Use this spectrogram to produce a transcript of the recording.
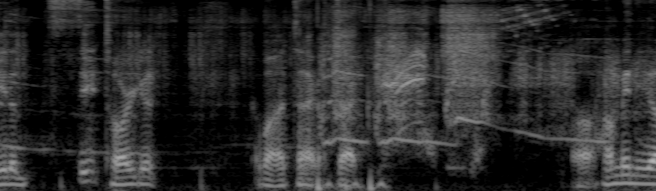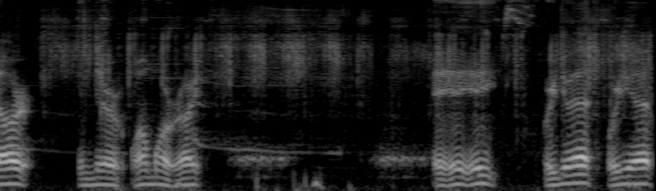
Didn't see target. Come on, attack, attack. Uh, how many are in there? One more, right? Hey, hey, hey. Where you at? Where you at?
